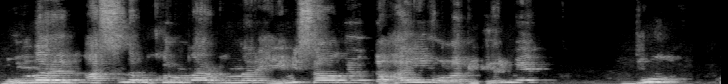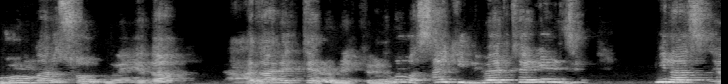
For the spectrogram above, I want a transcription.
Bunların aslında bu kurumlar bunları iyi mi sağlıyor, daha iyi olabilir mi? Bu kurumları sorgulayan ya da adaletten örnek verelim ama sanki libertarianizm biraz e,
